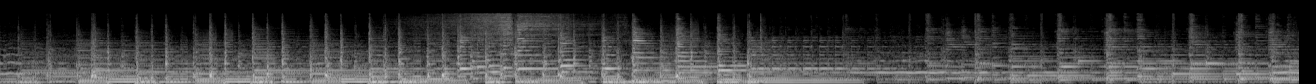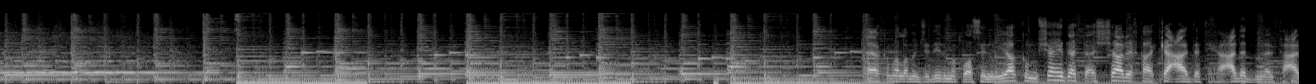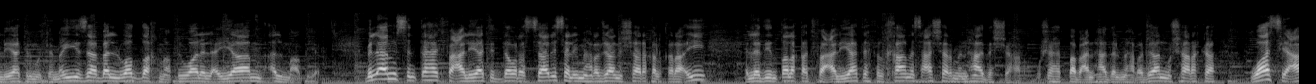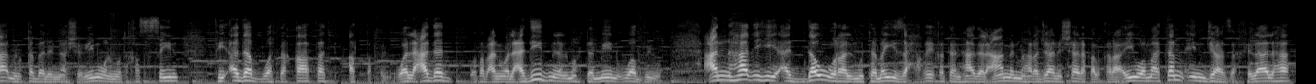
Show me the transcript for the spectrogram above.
من جديد متواصلين وياكم. شهدت الشارقة كعادتها عدد من الفعاليات المتميزة بل والضخمة طوال الأيام الماضية. بالأمس انتهت فعاليات الدورة السادسة لمهرجان الشارقة القرائي. الذي انطلقت فعالياته في الخامس عشر من هذا الشهر. وشهد طبعا هذا المهرجان مشاركة واسعة من قبل الناشرين والمتخصصين في أدب وثقافة الطفل والعدد وطبعا والعديد من المهتمين والضيوف. عن هذه الدورة المتميزة حقيقة هذا العام من مهرجان الشارقة القرائي وما تم إنجازه خلالها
